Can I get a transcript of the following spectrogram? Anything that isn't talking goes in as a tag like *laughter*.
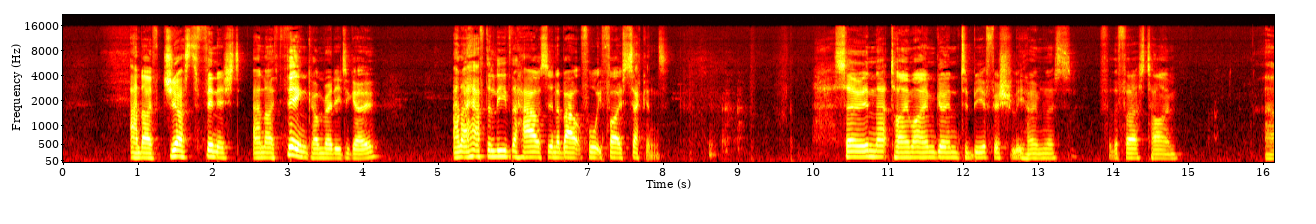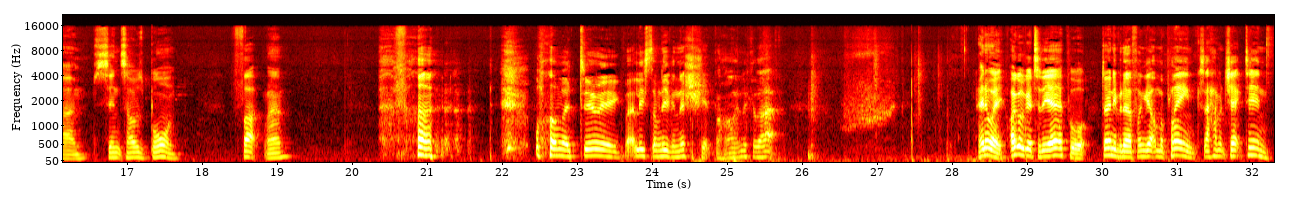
And I've just finished, and I think I'm ready to go. And I have to leave the house in about 45 seconds. So, in that time, I'm going to be officially homeless for the first time um, since I was born. Fuck, man. *laughs* what am I doing? But at least I'm leaving this shit behind. Look at that. Anyway, I gotta get to the airport. Don't even know if I can get on the plane because I haven't checked in.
